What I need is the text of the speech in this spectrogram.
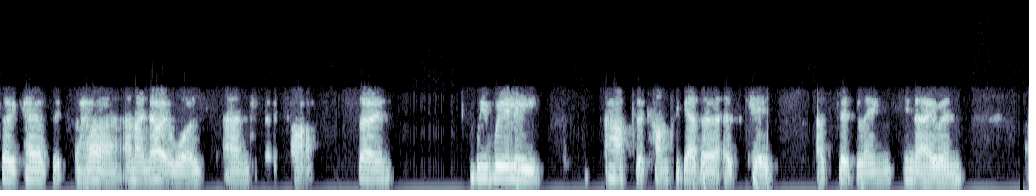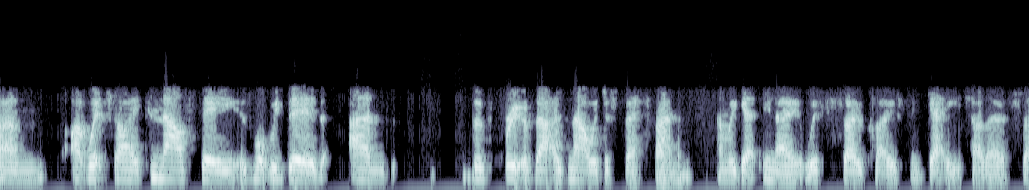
so chaotic for her, and I know it was, and so tough. So we really have to come together as kids, as siblings, you know, and um, uh, which I can now see is what we did, and the fruit of that is now we're just best friends, and we get, you know, we're so close and get each other. So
